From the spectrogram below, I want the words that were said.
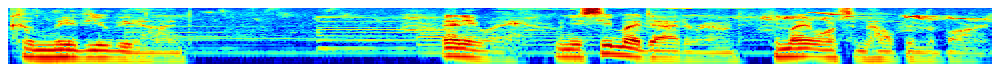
Couldn't leave you behind. Anyway, when you see my dad around, he might want some help in the barn.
